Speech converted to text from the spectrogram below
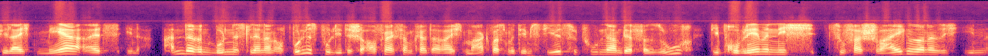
vielleicht mehr als in anderen Bundesländern auch bundespolitische Aufmerksamkeit erreicht, mag was mit dem Stil zu tun haben, der Versuch, die Probleme nicht zu verschweigen, sondern sich ihnen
